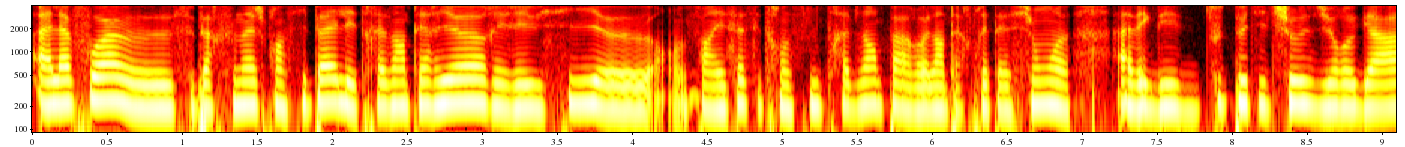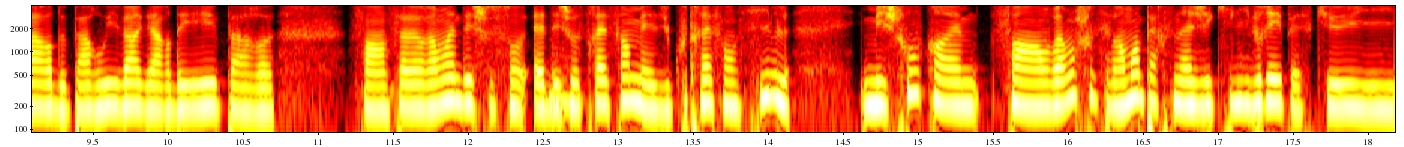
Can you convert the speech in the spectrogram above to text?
à la fois euh, ce personnage principal est très intérieur et réussi. Euh, enfin, et ça, c'est transmis très bien par l'interprétation avec des toutes petites choses du regard, de par où il va regarder, par. Enfin, ça va vraiment être des choses, des mm. choses très simples, mais du coup très sensibles. Mais je trouve quand même, enfin, vraiment, je trouve que c'est vraiment un personnage équilibré parce que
